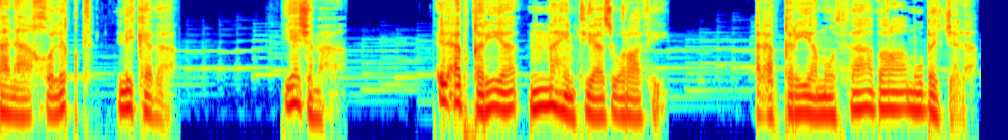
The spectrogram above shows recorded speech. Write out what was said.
أنا خلقت لكذا. يا جماعة العبقرية ما هي امتياز وراثي؟ العبقرية مثابرة مبجلة.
